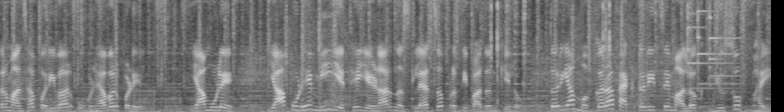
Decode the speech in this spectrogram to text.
तर माझा परिवार उघड्यावर पडेल. यामुळे यापुढे मी येथे येणार नसल्याचं प्रतिपादन केलं. तर या मकरा फॅक्टरीचे मालक युसुफ भाई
